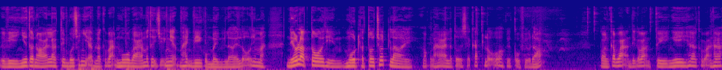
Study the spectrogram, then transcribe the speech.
Bởi vì như tôi nói là tuyên bố trách nhiệm là các bạn mua bán và tự chịu trách nhiệm hành vi của mình, lời lỗ nhưng mà nếu là tôi thì một là tôi chốt lời hoặc là hai là tôi sẽ cắt lỗ ở cái cổ phiếu đó. Còn các bạn thì các bạn tùy nghi ha, các bạn ha.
